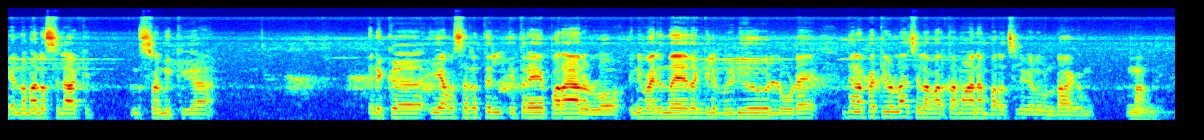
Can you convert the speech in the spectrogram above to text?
എന്ന് മനസ്സിലാക്കി ശ്രമിക്കുക. എനിക്ക് ഈ അവസരത്തിൽ ഇത്രയേ പറയാനുള്ളൂ. ഇനി വരുന്ന ഏതെങ്കിലും വീഡിയോകളിലൂടെ ഇതിനെപ്പറ്റിയുള്ള ചില വർത്തമാനം പറച്ചിലുകൾ ഉണ്ടാകും. നന്ദി.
